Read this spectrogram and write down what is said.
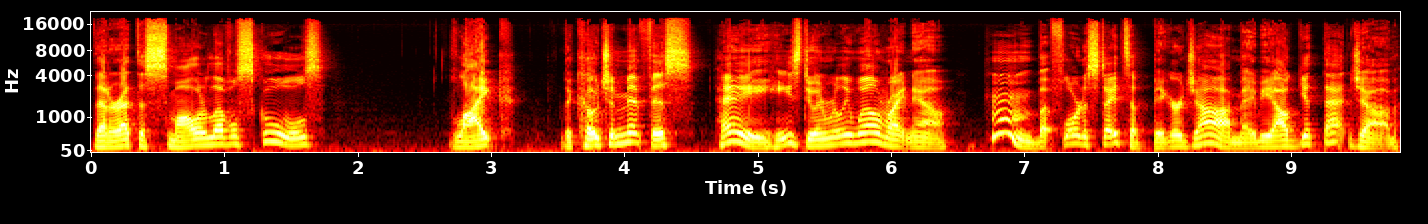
that are at the smaller level schools, like the coach of Memphis, hey, he's doing really well right now. Hmm, but Florida State's a bigger job. Maybe I'll get that job.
